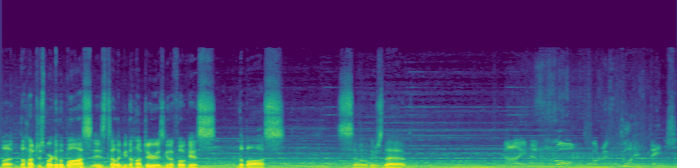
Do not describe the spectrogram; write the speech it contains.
But the hunter's marking the boss is telling me the hunter is going to focus the boss. So there's that. I have longed for a good adventure.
